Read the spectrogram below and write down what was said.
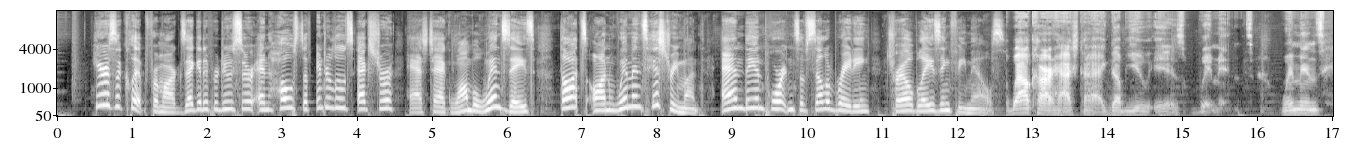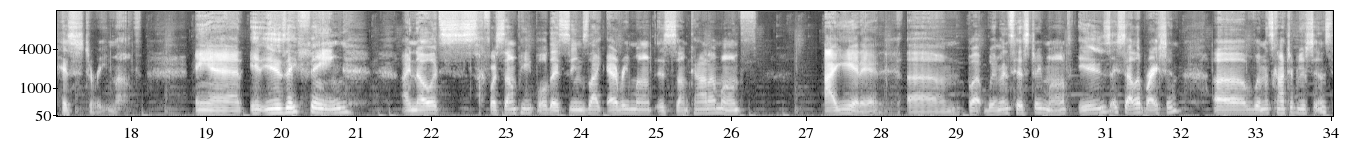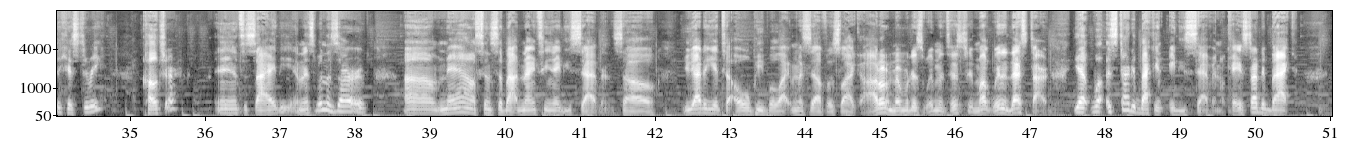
Here's a clip from our executive producer and host of Interludes Extra, hashtag Wamble Wednesdays, thoughts on Women's History Month and the importance of celebrating trailblazing females. The wildcard hashtag W is women's, Women's History Month. And it is a thing. I know it's for some people that seems like every month is some kind of month. I get it. Um, but Women's History Month is a celebration of women's contributions to history, culture, and society. And it's been observed um, now since about 1987. So you got to get to old people like myself. It's like, I don't remember this Women's History Month. When did that start? Yeah, well, it started back in 87. Okay. It started back,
